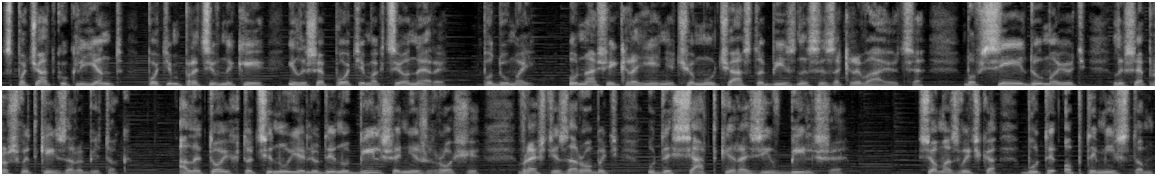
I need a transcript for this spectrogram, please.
спочатку клієнт, потім працівники і лише потім акціонери. Подумай, у нашій країні чому часто бізнеси закриваються, бо всі думають лише про швидкий заробіток. Але той, хто цінує людину більше, ніж гроші, врешті заробить у десятки разів більше. Сьома звичка бути оптимістом,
